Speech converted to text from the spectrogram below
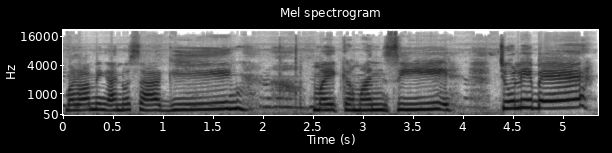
Maraming ano, saging. May kamansi. Chuli, be!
